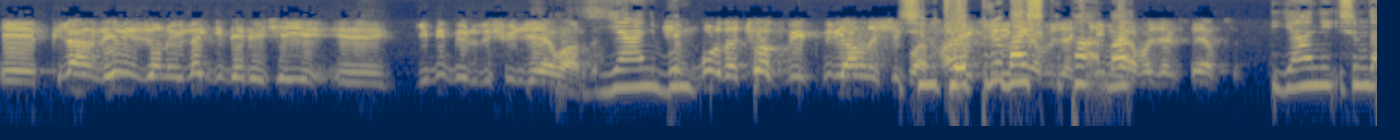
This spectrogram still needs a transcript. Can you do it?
e, plan revizyonuyla gidereceği e, gibi bir düşünceye vardı. Yani bu Şimdi burada çok büyük bir yanlışlık Şimdi var. köprü Hareketini baş- yapacak, pa- kim ba- ne yapacaksa yapsın. yani şimdi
